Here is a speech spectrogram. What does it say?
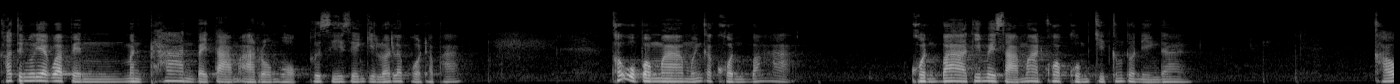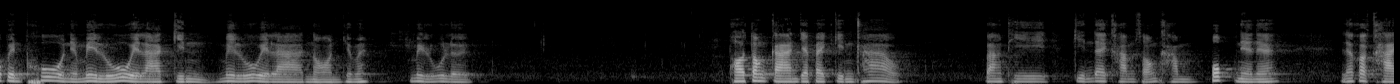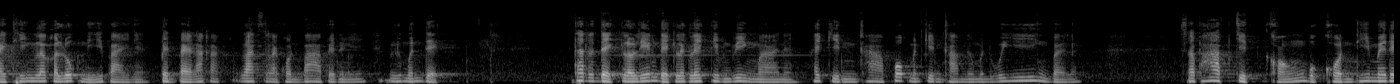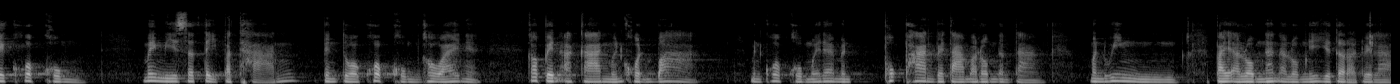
เขาถึงเรียกว่าเป็นมันพล่านไปตามอารมณ์หกคือสีเสียงกลิ่นรสและโผฏฐะเขาอุปมาเหมือนกับคนบ้า คนบ้าที่ไม่สามารถควบคุมจิตของตนเองได้ เขาเป็นผู้เนี่ยไม่รู้เวลากิน ไม่รู้เวลานอนใช่ไหมไม่รู้เลย พอต้องการจะไปกินข้าว บางทีกินได้คำสองคำปุ๊บเนี่ยนะ แล้วก็คายทิ้งแล้วก็ลุกหนีไปเนี่ย เป็นไปลักลักษณะคนบ้าเป็นอย่างนี้ หรือเหมือนเด็ก ถ้าเด็กเราเลี้ยงเด็กเล็ก ๆ ที่มันวิ่งมาเนี่ย ให้กินข้าวปุ๊บมันกินคำหนึ่งมันวิ่งไปแล้ว สภาพจิตของบุคคลที่ไม่ได้ควบคุม ไม่มีสติปัฏฐาน เป็นตัวควบคุมเข้าไว้เนี่ย ก็เป็นอาการเหมือนคนบ้า มันควบคุมไม่ได้มันพกพ่านไปตามอารมณ์ต่าง ๆ มันวิ่งไปอารมณ์นั้นอารมณ์นี้อยู่ตลอดเวลา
